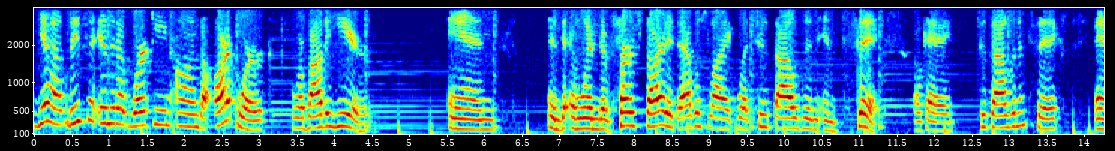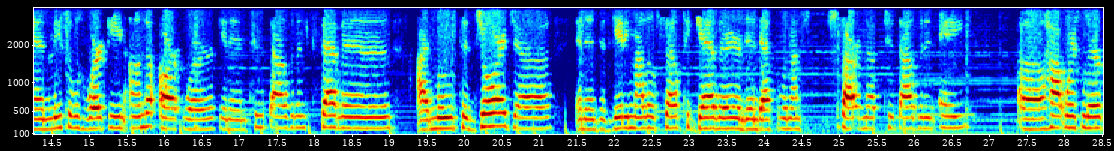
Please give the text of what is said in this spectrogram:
yeah, Lisa ended up working on the artwork for about a year. And and, and when the first started, that was like what 2006, okay, 2006, and Lisa was working on the artwork, and in 2007, I moved to Georgia, and then just getting my little self together, and then that's when I'm starting up 2008. Uh, Hot Words Lyric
